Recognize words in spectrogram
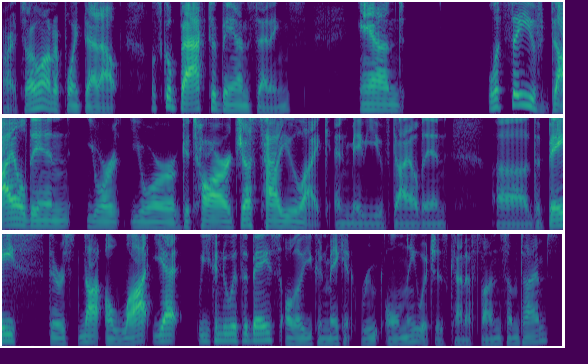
All right, so I want to point that out. Let's go back to band settings. And let's say you've dialed in your, your guitar just how you like. And maybe you've dialed in uh, the bass. There's not a lot yet you can do with the bass, although you can make it root only, which is kind of fun sometimes.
